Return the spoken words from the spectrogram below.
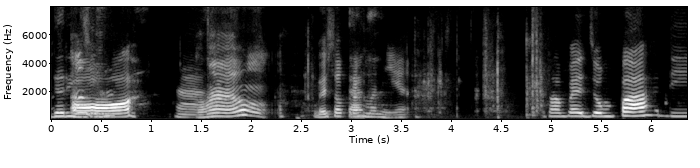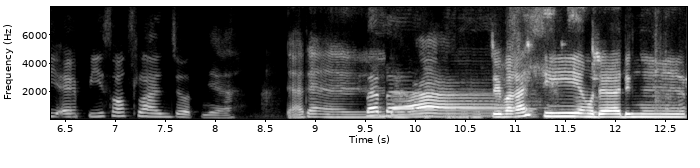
dari Jihan Oh, nah Mau. Besok Ya. Rahmania. Sampai jumpa di episode selanjutnya. Dadah. bye bye. Terima kasih yang udah denger.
